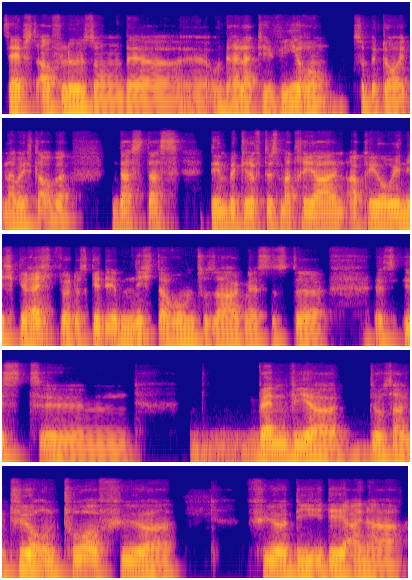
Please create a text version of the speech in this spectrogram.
Selbstauflösung der, äh, und Relativierung zu bedeuten. Aber ich glaube, dass das dem Begriff des Materialen a priori nicht gerecht wird. Es geht eben nicht darum zu sagen, es ist, es ist ähm, wenn wir sozusagen Tür und Tor für, für die Idee einer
